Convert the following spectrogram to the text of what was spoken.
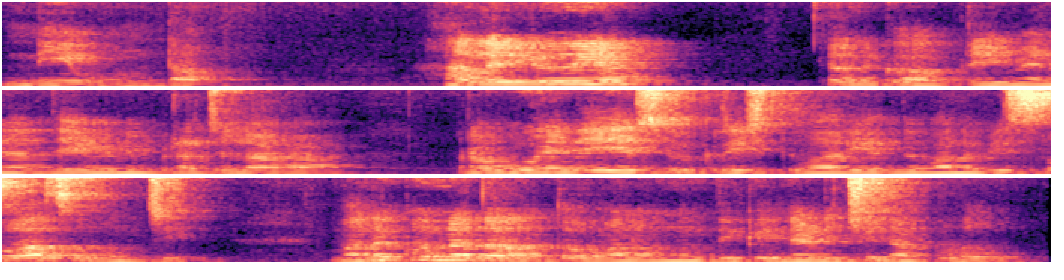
నీవు ఉంటావు. హల్లెలూయా. కనుక ప్రియమైన దేవుని ప్రజలారా ప్రభు అయిన యేసుక్రీస్తు వారి ఎందు మన విశ్వాసం ఉంచి మనకున్న దాంతో మనం ముందుకి నడిచినప్పుడు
